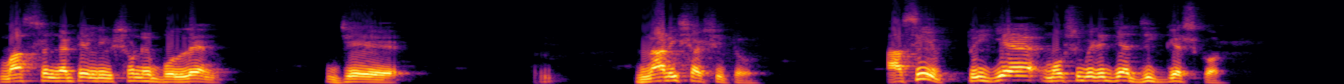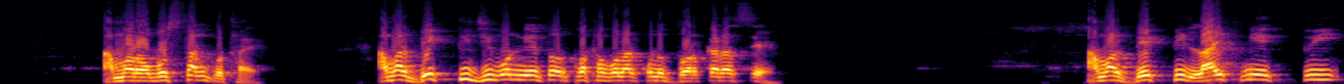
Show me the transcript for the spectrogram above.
মাছরাঙ্গা টেলিভিশনে বললেন যে, নারী শাসিত। আসিফ, তুই গিয়া মৌসুমীরে গিয়া জিজ্ঞেস কর। আমার অবস্থান কোথায়? আমার ব্যক্তি জীবন নিয়ে তোর কথা বলার কোনো দরকার আছে? আমার ব্যক্তি লাইফ নিয়ে তুই,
